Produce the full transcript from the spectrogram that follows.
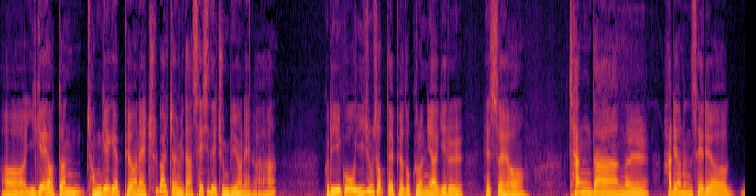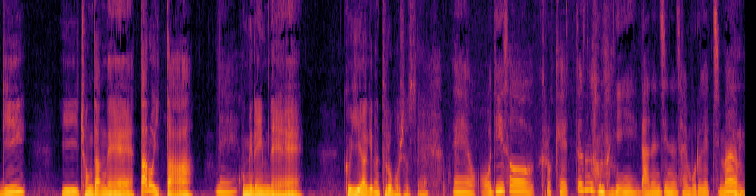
어 이게 어떤 정계 개편의 출발점이다. 새시대 준비위원회가 그리고 이준석 대표도 그런 이야기를 했어요. 창당을 하려는 세력이 이 정당 내에 따로 있다. 네. 국민의힘 내에 그 이야기는 들어보셨어요? 네, 어디서 그렇게 뜬 소문이 나는지는 잘 모르겠지만, 음.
